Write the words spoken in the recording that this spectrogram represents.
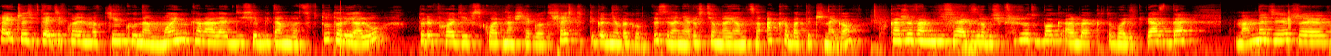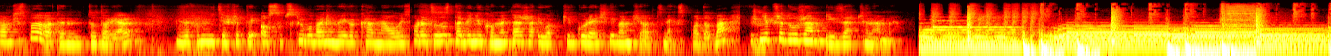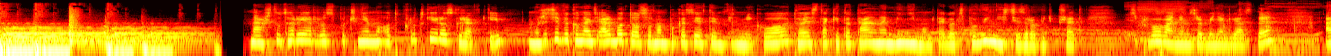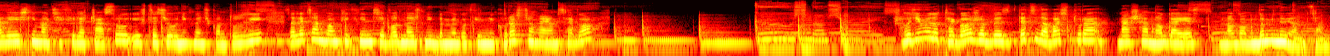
Hej, cześć, witajcie w kolejnym odcinku na moim kanale. Dzisiaj witam Was w tutorialu, który wchodzi w skład naszego 6-tygodniowego wyzwania rozciągająco-akrobatycznego. Pokażę Wam dzisiaj, jak zrobić przerzut bok albo jak kto woli gwiazdę. Mam nadzieję, że Wam się spodoba ten tutorial. Nie zapomnijcie jeszcze tutaj o subskrybowaniu mojego kanału oraz o zostawieniu komentarza i łapki w górę, jeśli Wam się odcinek spodoba. Już nie przedłużam i zaczynamy. Nasz tutorial rozpoczniemy od krótkiej rozgrzewki. Możecie wykonać albo to, co Wam pokazuję w tym filmiku, to jest takie totalne minimum tego, co powinniście zrobić przed spróbowaniem zrobienia gwiazdy, ale jeśli macie chwilę czasu i chcecie uniknąć kontuzji, zalecam Wam kliknięcie w odnośnik do mojego filmiku rozciągającego. Przechodzimy do tego, żeby zdecydować, która nasza noga jest nogą dominującą.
